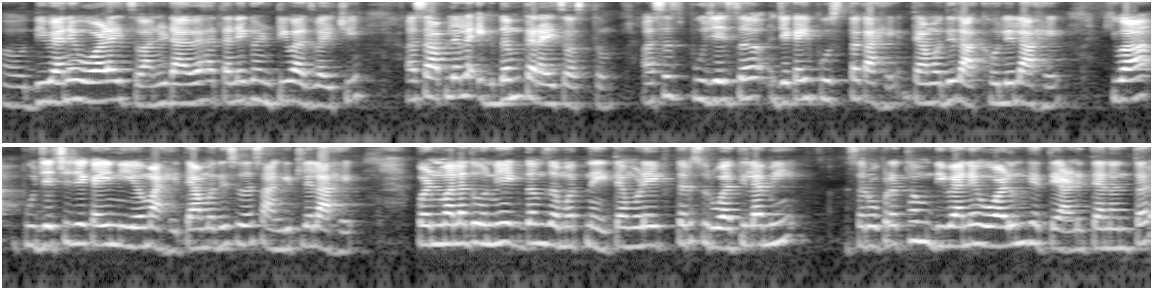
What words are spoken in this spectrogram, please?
दिव्याने ओवाळायचं आणि डाव्या हाताने घंटी वाजवायची. असं आपल्याला एकदम करायचं असतं. असंच पूजेचं जे काही पुस्तक आहे त्यामध्ये दाखवलेलं आहे. किंवा पूजेचे जे काही नियम आहे त्यामध्ये सुद्धा सांगितलेलं आहे. पण मला दोन्ही एकदम जमत नाही. त्यामुळे एकतर सुरुवातीला मी सर्वप्रथम दिव्याने ओवाळून घेते आणि त्यानंतर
